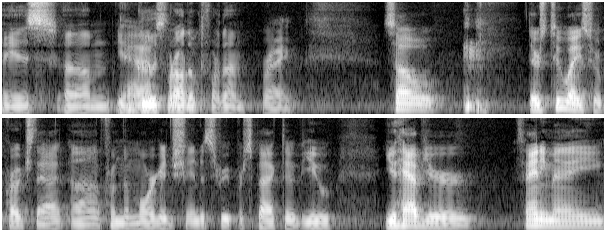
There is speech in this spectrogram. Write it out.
is um, yeah, good absolutely. product for them right so there's two ways to approach that uh, from the mortgage industry perspective you you have your fannie mae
